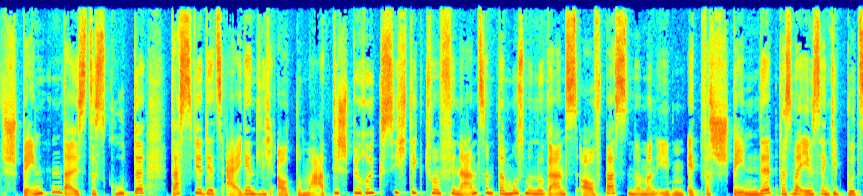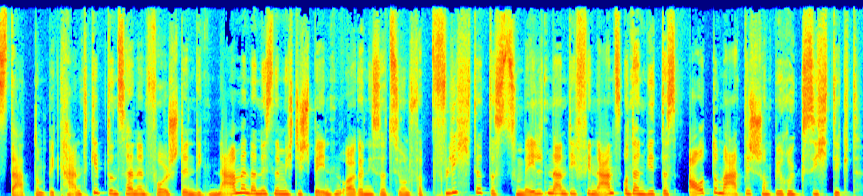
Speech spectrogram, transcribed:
Spenden. Da ist das Gute, das wird jetzt eigentlich automatisch berücksichtigt vom Finanzamt. Da muss man nur ganz aufpassen, wenn man eben etwas spendet, dass man eben sein Geburtsdatum bekannt gibt und seinen vollständigen Namen. Dann ist nämlich die Spendenorganisation verpflichtet, das zu melden an die Finanz und dann wird das automatisch schon berücksichtigt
